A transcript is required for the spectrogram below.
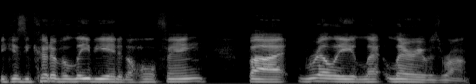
because he could have alleviated the whole thing, but really La- Larry was wrong.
